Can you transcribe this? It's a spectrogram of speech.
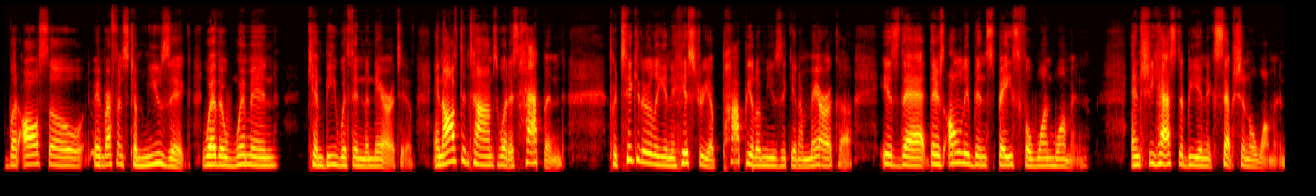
but also in reference to music, whether women can be within the narrative. And oftentimes, what has happened particularly in the history of popular music in America, is that there's only been space for one woman, and she has to be an exceptional woman.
